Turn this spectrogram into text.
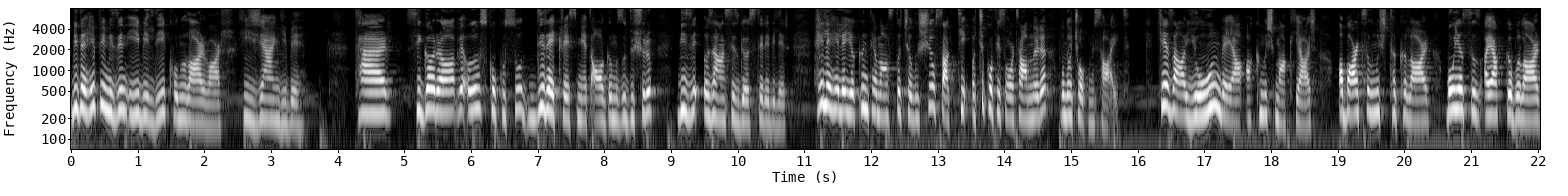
Bir de hepimizin iyi bildiği konular var. Hijyen gibi. Ter, sigara ve ağız kokusu direkt resmiyet algımızı düşürüp bizi özensiz gösterebilir. Hele hele yakın temasta çalışıyorsak ki açık ofis ortamları buna çok müsait. Keza yoğun veya akmış makyaj, abartılmış takılar, boyasız ayakkabılar,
